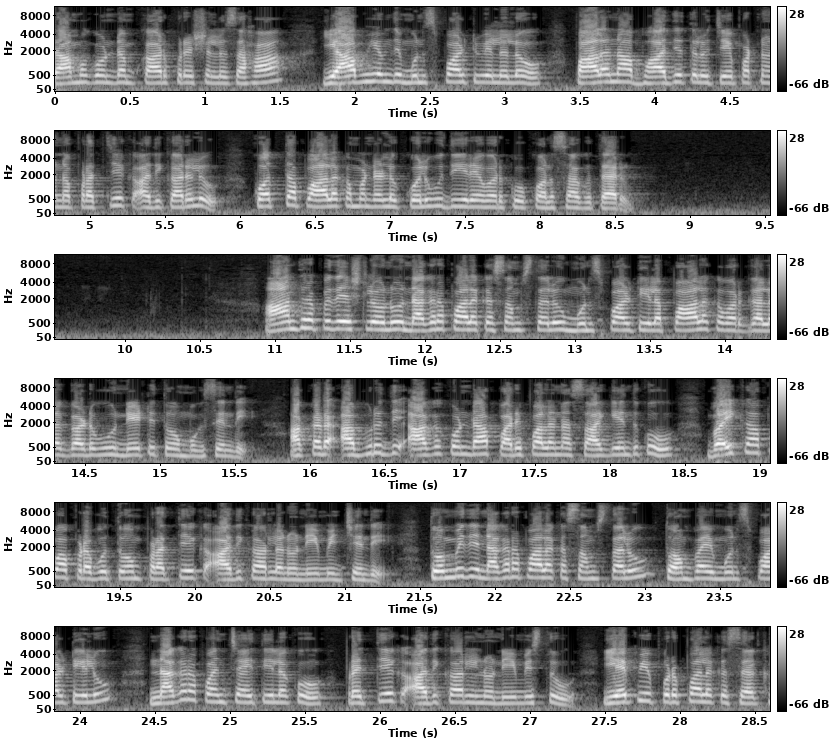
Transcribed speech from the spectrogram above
రామగుండం కార్పొరేషన్లు సహా యాభై ఎనిమిది మున్సిపాలిటీలలో పాలనా బాధ్యతలు చేపట్టనున్న ప్రత్యేక అధికారులు కొత్త పాలక మండళ్ళు కొలువు తీరే వరకు కొనసాగుతారు. ఆంధ్రప్రదేశ్లోనూ నగరపాలక సంస్థలు మున్సిపాలిటీల పాలక వర్గాల గడువు నేటితో ముగిసింది. అక్కడ అభివృద్ది ఆగకుండా పరిపాలన సాగేందుకు వైకాపా ప్రభుత్వం ప్రత్యేక అధికారులను నియమించింది. తొమ్మిది నగరపాలక సంస్థలు తొంభై మున్సిపాలిటీలు నగర పంచాయతీలకు ప్రత్యేక అధికారులను నియమిస్తూ ఏపీ పురపాలక శాఖ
